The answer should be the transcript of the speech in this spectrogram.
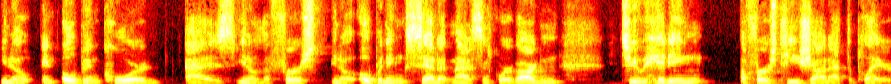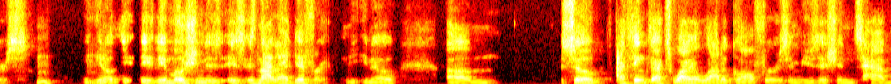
you know, an open chord as you know the first you know opening set at Madison Square Garden to hitting a first tee shot at the players. Hmm. Mm-hmm. You know, the, the emotion is, is is not that different. You know, um, so I think that's why a lot of golfers and musicians have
